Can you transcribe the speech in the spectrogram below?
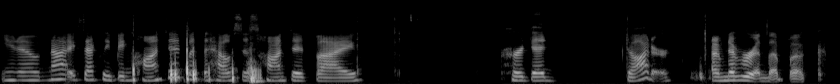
you know, not exactly being haunted, but the house is haunted by her dead daughter. I've never read that book.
